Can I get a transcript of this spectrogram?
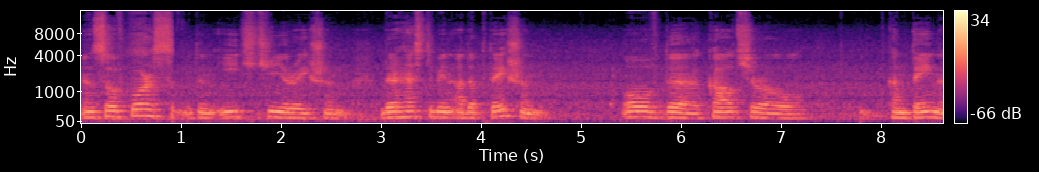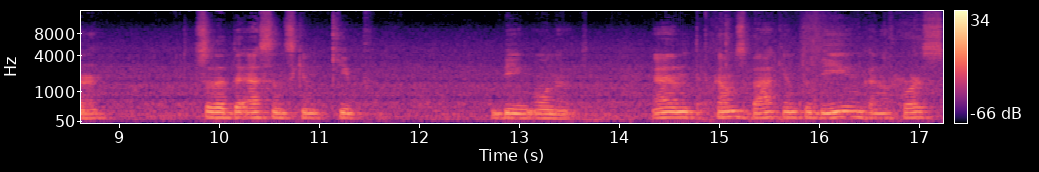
and so of course within each generation there has to be an adaptation of the cultural container so that the essence can keep being honored. And it comes back into being, and of course,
